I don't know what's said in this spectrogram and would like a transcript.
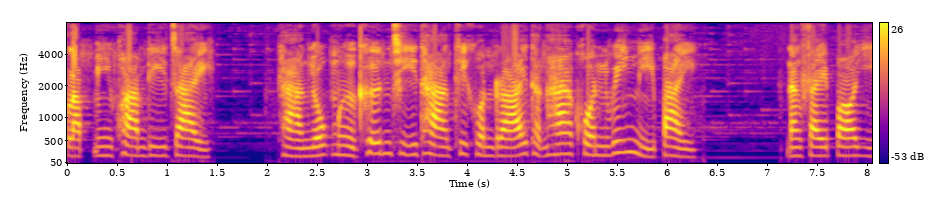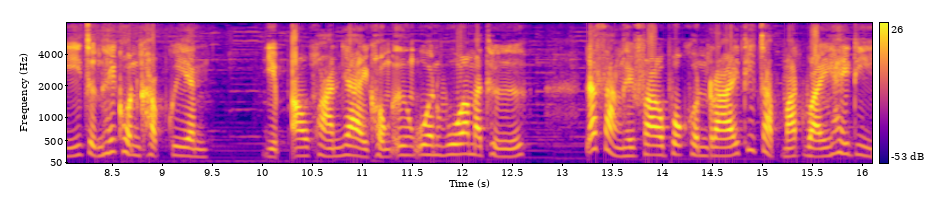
กลับมีความดีใจพลางยกมือขึ้นชี้ทางที่คนร้ายทั้งห้าคนวิ่งหนีไป นางไซปอหยีจึงให้คนขับเกวียน หยิบเอาขวานใหญ่ของอึงอ้วนวัวมาถือ และสั่งให้เฝ้าพวกคนร้ายที่จับมัดไว้ให้ดี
